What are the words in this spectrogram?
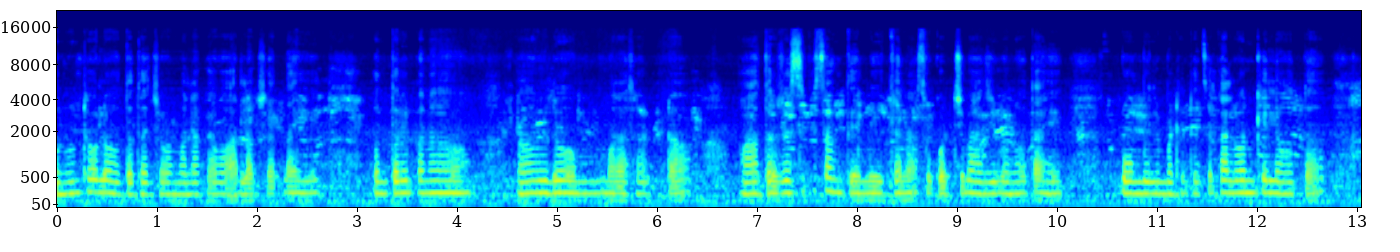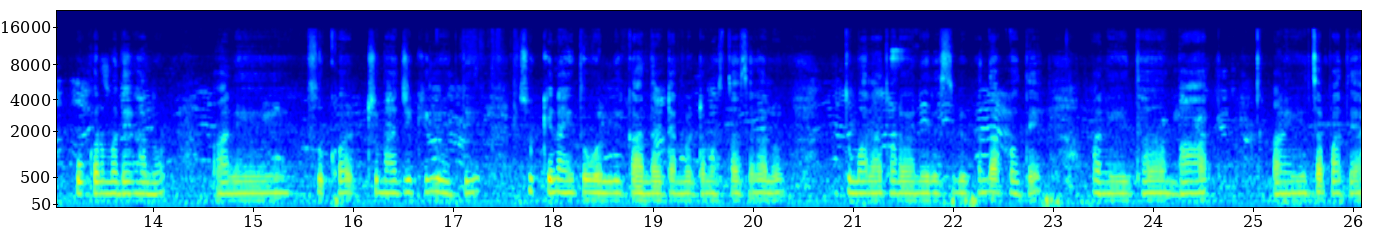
बनवून ठेवला होता. त्याच्यावर मला काय वार लक्षात नाही आहे पण तरी पण व्हिडिओ मला असं वाटतं हां तर रेसिपी सांगते. मी इथं ना सुकटची भाजी बनवत आहे. बोंबील बटाट्याचं कालवण केलं होतं कुकरमध्ये घालून. आणि सुकटची भाजी केली होती. सुकी नाही तर वल्ली कांदा टमॅटो मस्त असं घालून तुम्हाला थोड्या वेळाने रेसिपी पण दाखवते. आणि इथं भात आणि चपात्या.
